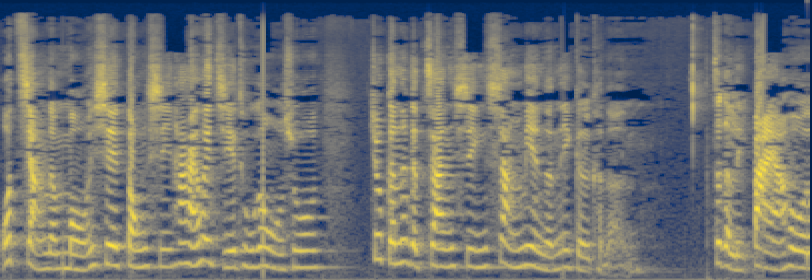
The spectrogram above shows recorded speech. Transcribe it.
我讲的某一些东西，他还会截图跟我说，就跟那个占星上面的那个可能这个礼拜啊，或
